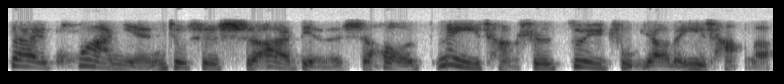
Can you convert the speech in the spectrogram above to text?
在跨年就是十二点的时候，那一场是最主要的一场了。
